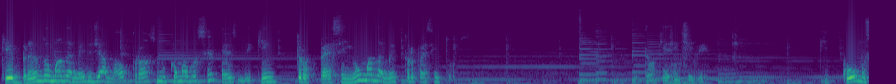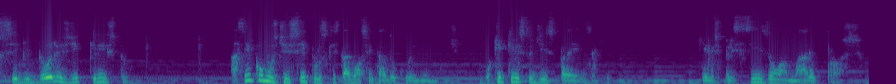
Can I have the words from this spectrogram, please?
Quebrando o mandamento de amar o próximo como a você mesmo. E quem tropeça em um mandamento, tropeça em todos. Então aqui a gente vê que como seguidores de Cristo, assim como os discípulos que estavam sentados com ele no monte, o que Cristo diz para eles aqui? Que eles precisam amar o próximo.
